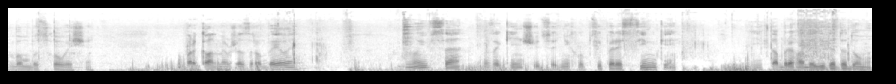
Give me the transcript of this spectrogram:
бомбосховище. Паркан ми вже зробили. Ну і все. Закінчують сьогодні хлопці перестінки. І та бригада їде додому.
